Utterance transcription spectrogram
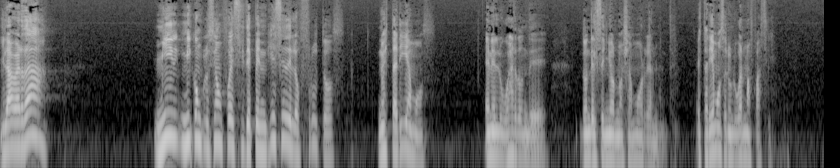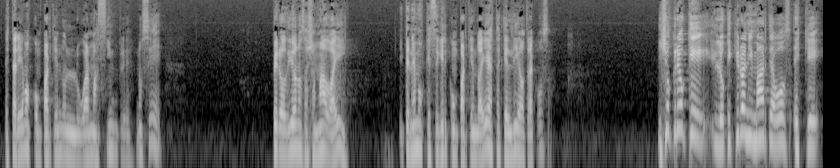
Y la verdad, mi, conclusión fue, si dependiese de los frutos, no estaríamos en el lugar donde, donde el Señor nos llamó realmente. Estaríamos en un lugar más fácil. Estaríamos compartiendo en un lugar más simple, no sé. Pero Dios nos ha llamado ahí. Y tenemos que seguir compartiendo ahí hasta que Él diga otra cosa. Y yo creo que lo que quiero animarte a vos es que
